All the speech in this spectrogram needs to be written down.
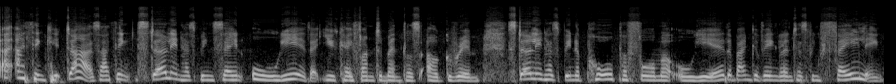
I, I think it does. I think Sterling has been saying all year that UK fundamentals are grim. Sterling has been a poor performer all year. The Bank of England has been failing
